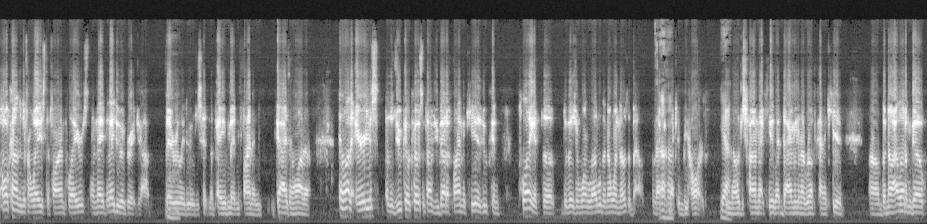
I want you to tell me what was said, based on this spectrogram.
all kinds of different ways to find players, and they they do a great job. They mm-hmm. really do, just hitting the pavement and finding guys in a lot of in a lot of areas of the JUCO coach. Sometimes you've got to find the kid who can play at the Division One level that no one knows about, and that, uh-huh. that can be hard. Yeah. You know, just find that kid, that diamond in the rough kind of kid. Um, but no, I let them go.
